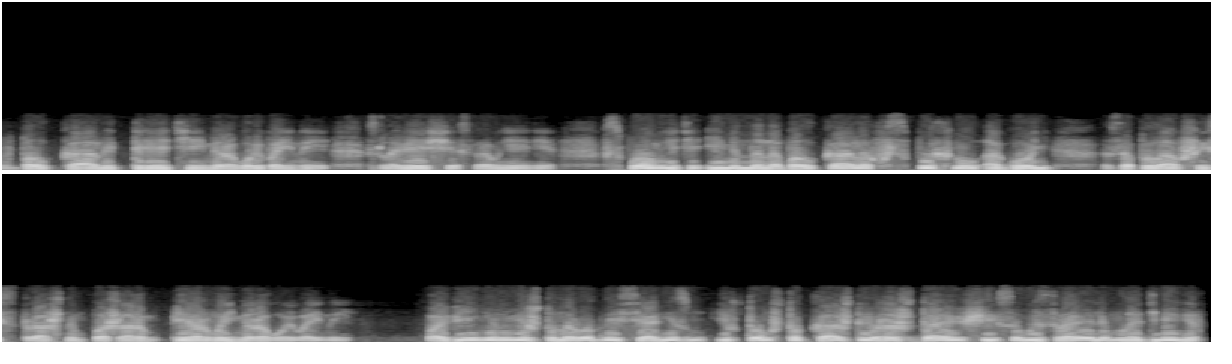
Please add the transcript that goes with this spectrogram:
в Балканы Третьей мировой войны. Зловещее сравнение. Вспомните, именно на Балканах вспыхнул огонь, запылавший страшным пожаром Первой мировой войны. Повинен международный сионизм и в том, что каждый рождающийся в Израиле младенец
